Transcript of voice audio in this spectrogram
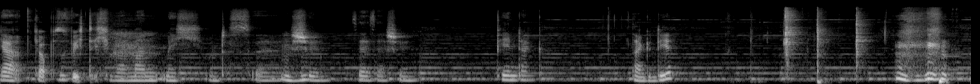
ja, ich glaube, es ist wichtig. Übermannt mich und das ist äh, mhm. schön, sehr, sehr schön. Vielen Dank. Danke dir.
